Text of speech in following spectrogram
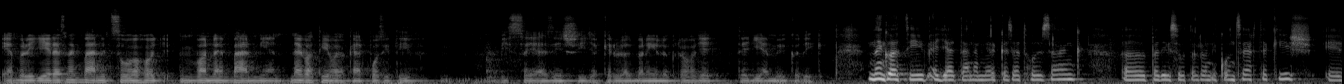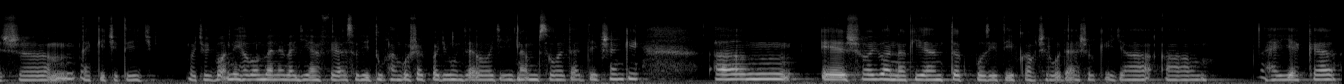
ebből így éreznek bármit, szóval, hogy van-e bármilyen negatív, vagy akár pozitív visszajelzés így a kerületben élőkről, hogy egy, egy ilyen működik? Negatív egyáltalán nem érkezett hozzánk, pedig szoktak lenni koncertek is, és egy kicsit így, vagy hogy van, néha van bennem egy ilyen félsz, hogy így túl hangosak vagyunk, de hogy így nem szólt eddig senki. Um, és hogy vannak ilyen tök pozitív kapcsolódások így a, a helyiekkel.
